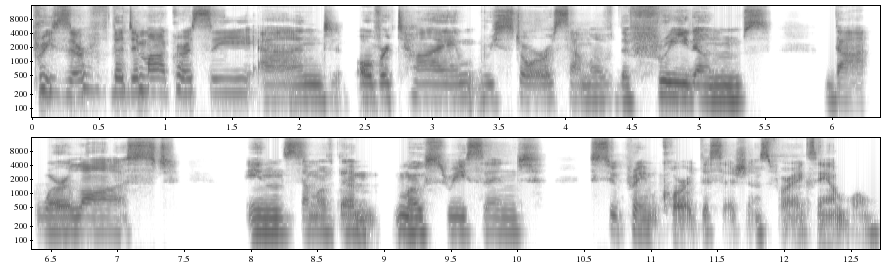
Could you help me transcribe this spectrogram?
preserve the democracy and over time restore some of the freedoms that were lost in some of the most recent Supreme Court decisions, for example.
